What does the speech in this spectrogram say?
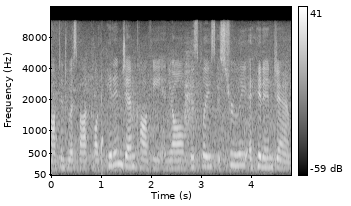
Popped into a spot called Hidden Gem Coffee, and y'all, this place is truly a hidden gem.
